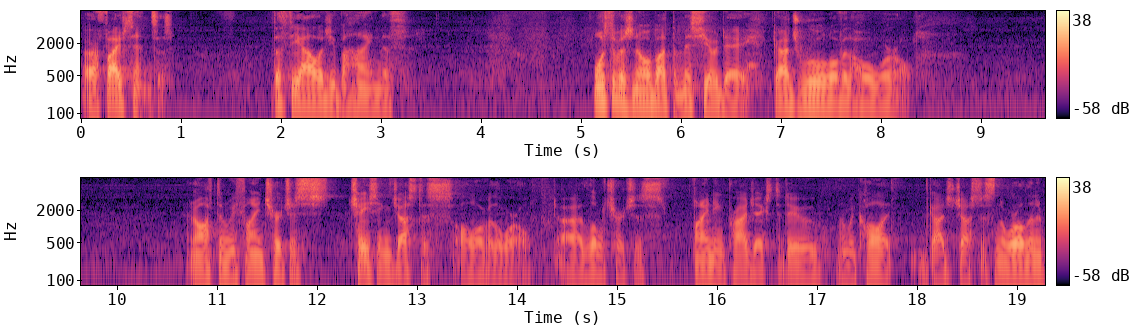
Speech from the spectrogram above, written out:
or five sentences the theology behind this. Most of us know about the Missio Dei, God's rule over the whole world. And often we find churches chasing justice all over the world, uh, little churches finding projects to do, and we call it God's justice in the world. And it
